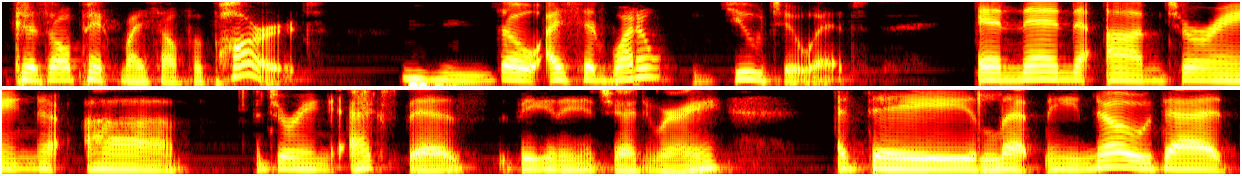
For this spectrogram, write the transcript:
because I'll pick myself apart. Mhm. So I said, why don't you do it? And then um, during uh, during XBiz, the beginning of January, they let me know that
